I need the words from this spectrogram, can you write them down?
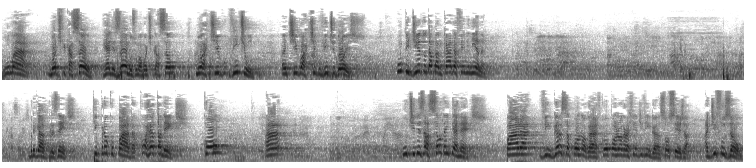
uma modificação, realizamos uma modificação no artigo 21, antigo artigo 22, um pedido da bancada feminina. Obrigado, presidente. Que preocupada corretamente com a utilização da internet para vingança pornográfica ou pornografia de vingança, ou seja, a difusão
